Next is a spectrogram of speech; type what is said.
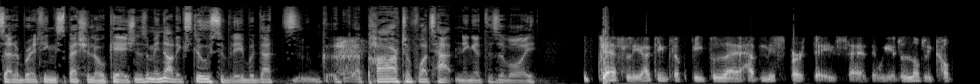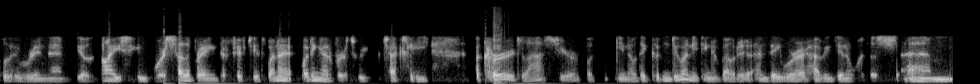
celebrating special occasions. I mean, not exclusively, but that's a part of what's happening at the Savoy. Definitely, I think look, people uh, have missed birthdays. Uh, we had a lovely couple who were in um, the other night who were celebrating their 50th wedding anniversary, which actually occurred last year, but you know they couldn't do anything about it, and they were having dinner with us, um,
